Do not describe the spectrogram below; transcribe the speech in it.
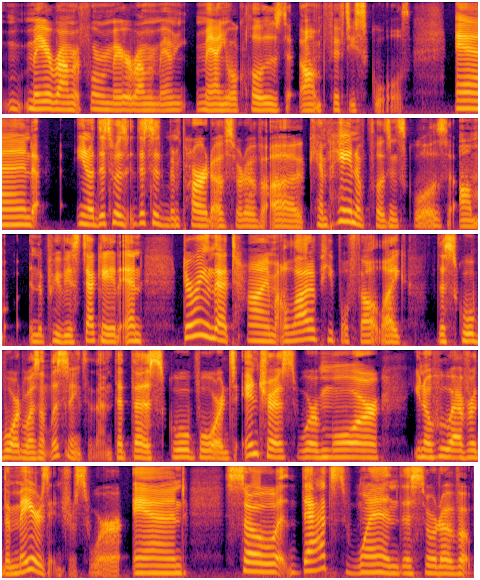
Mayor Rahm, former Mayor Rahm Emanuel closed um, 50 schools, and you know, this was this had been part of sort of a campaign of closing schools um, in the previous decade, and during that time, a lot of people felt like the school board wasn't listening to them, that the school board's interests were more, you know, whoever the mayor's interests were, and so that's when this sort of,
